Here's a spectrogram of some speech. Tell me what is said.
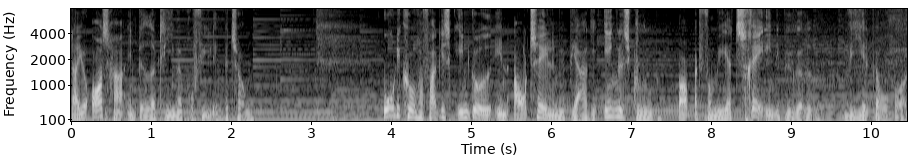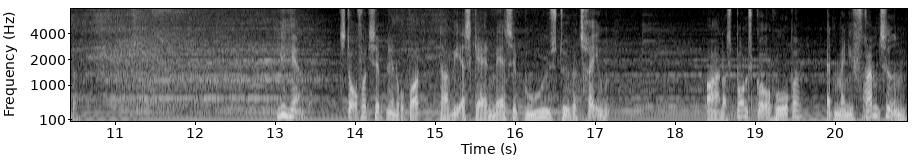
der jo også har en bedre klimaprofil end beton. Odico har faktisk indgået en aftale med Bjarke Engels Group om at få mere træ ind i byggeriet ved hjælp af robotter. Lige her står for eksempel en robot, der er ved at skære en masse buede stykker træ ud. Og Anders Bundsgaard håber, at man i fremtiden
